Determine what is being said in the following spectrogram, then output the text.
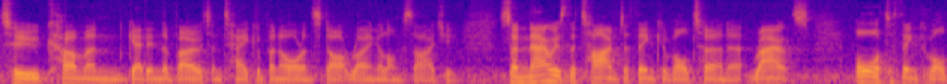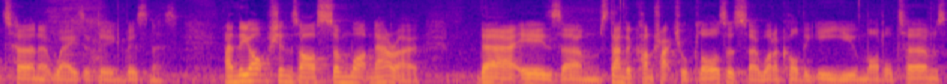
to come and get in the boat and take up an oar and start rowing alongside you. So now is the time to think of alternate routes or to think of alternate ways of doing business. And the options are somewhat narrow. There is um, standard contractual clauses, so what are called the EU model terms.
